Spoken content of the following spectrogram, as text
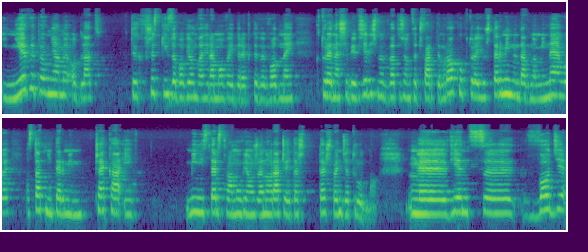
i nie wypełniamy od lat tych wszystkich zobowiązań ramowej dyrektywy wodnej, które na siebie wzięliśmy w 2004 roku, które już terminy dawno minęły. Ostatni termin czeka i ministerstwa mówią, że no raczej też, też będzie trudno. E, więc e, w wodzie,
